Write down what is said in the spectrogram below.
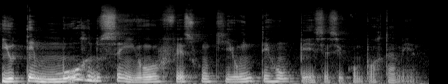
e o temor do Senhor fez com que eu interrompesse esse comportamento.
